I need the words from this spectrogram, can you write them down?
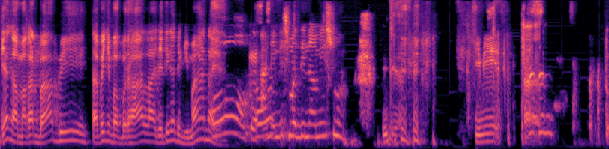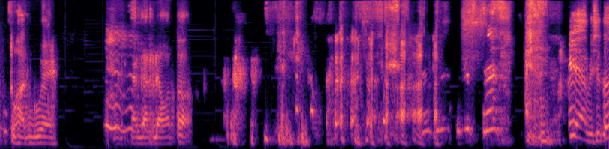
Dia nggak makan babi, tapi nyembah berhala. Jadi kan ya gimana ya? Oh, oke. Animisme dinamisme. Iya. Ini tu- Tuhan gue. Agar Daoto. terus Iya habis itu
